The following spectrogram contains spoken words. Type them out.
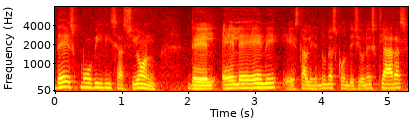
desmovilización del ELN, estableciendo unas condiciones claras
